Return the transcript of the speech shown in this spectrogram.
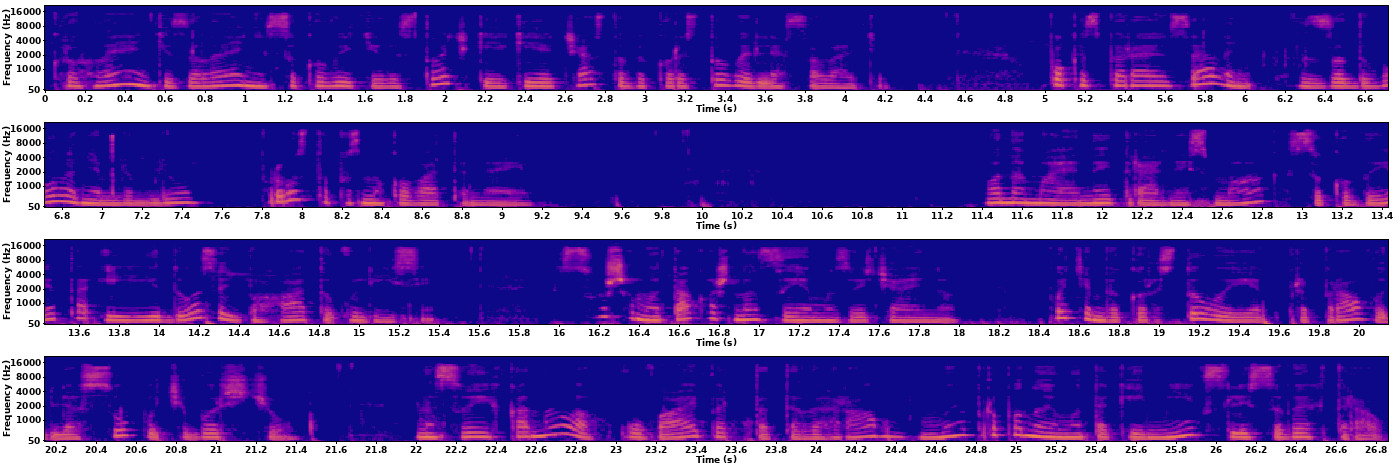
кругленькі, зелені, соковиті листочки, які я часто використовую для салатів. Поки збираю зелень, з задоволенням люблю просто посмакувати нею. Вона має нейтральний смак, соковита і її досить багато у лісі. Сушимо також на зиму, звичайно. Потім використовую як приправу для супу чи борщу. На своїх каналах у Viber та Telegram ми пропонуємо такий мікс лісових трав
